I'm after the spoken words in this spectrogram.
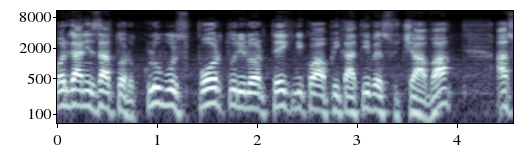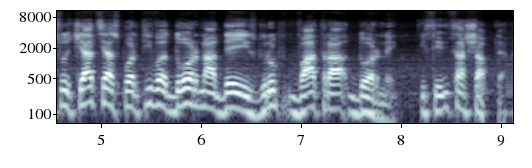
Organizator, Clubul Sporturilor Tehnico-Aplicative Suceava, Asociația Sportivă Dorna DX Group Vatra Dornei. Este ediția 7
